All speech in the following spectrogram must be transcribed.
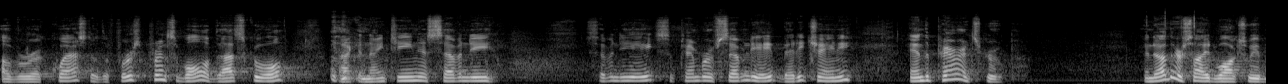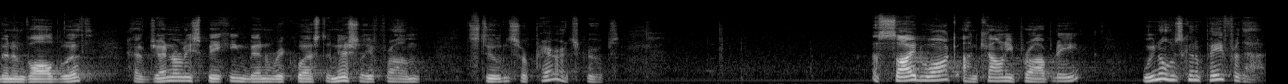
of a request of the first principal of that school back in 1970, 78, September of 78, Betty Cheney, and the parents group. And other sidewalks we've been involved with have generally speaking been a request initially from students or parents groups. a sidewalk on county property, we know who's going to pay for that.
